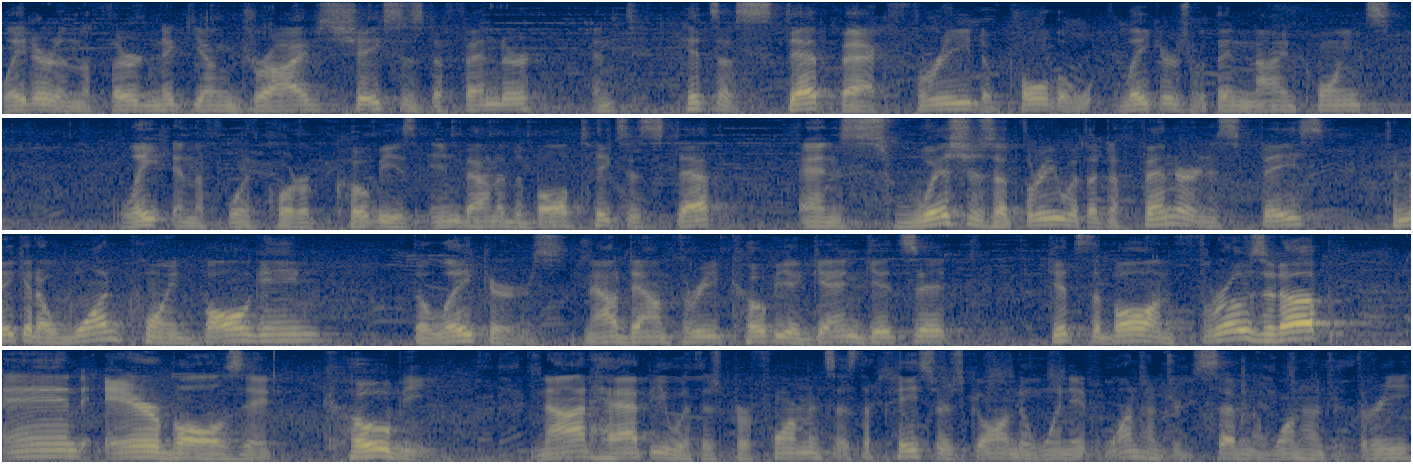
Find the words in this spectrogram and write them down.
Later in the third, Nick Young drives, shakes his defender, and hits a step back three to pull the Lakers within nine points. Late in the fourth quarter, Kobe is inbounded the ball, takes a step, and swishes a three with a defender in his face to make it a one-point ball game. The Lakers now down three. Kobe again gets it, gets the ball and throws it up and airballs it. Kobe not happy with his performance as the Pacers go on to win it 107 to 103.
